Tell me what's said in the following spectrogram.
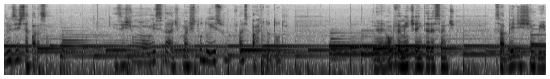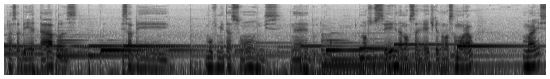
não existe separação. Unicidade, mas tudo isso faz parte do todo. É, obviamente é interessante saber distinguir para saber etapas, saber movimentações né, do, do, do, nosso ser, da nossa ética, da nossa moral, mas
